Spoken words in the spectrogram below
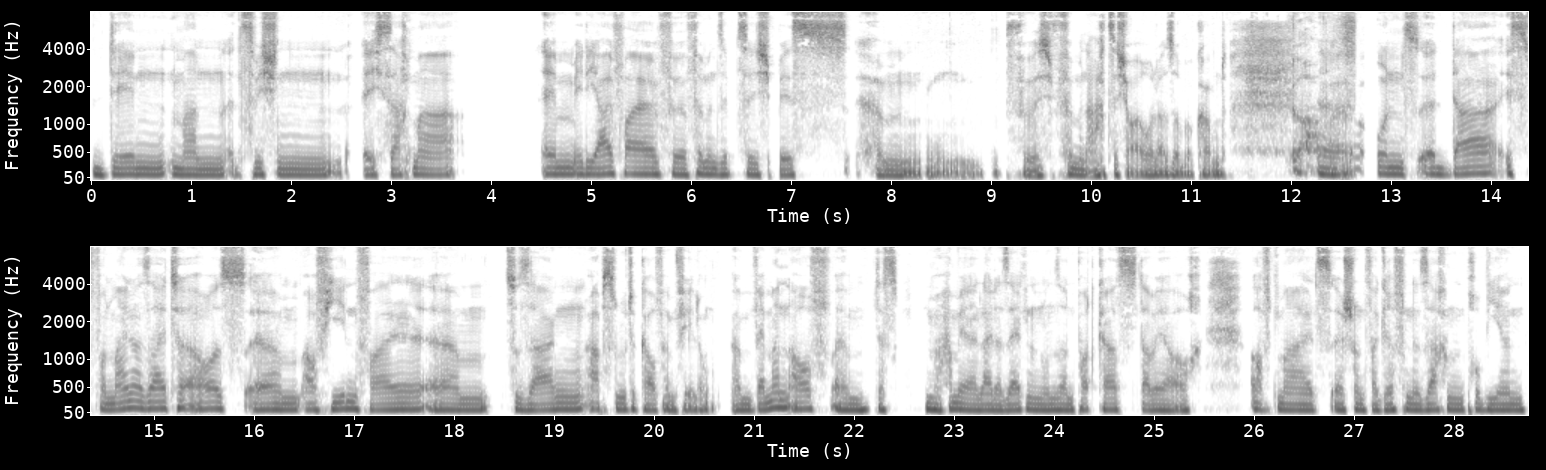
den man zwischen, ich sag mal, im Idealfall für 75 bis ähm, für 85 Euro oder so bekommt. Oh. Äh, und äh, da ist von meiner Seite aus ähm, auf jeden Fall ähm, zu sagen, absolute Kaufempfehlung. Ähm, wenn man auf, ähm, das haben wir ja leider selten in unseren Podcasts, da wir ja auch oftmals äh, schon vergriffene Sachen probieren.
